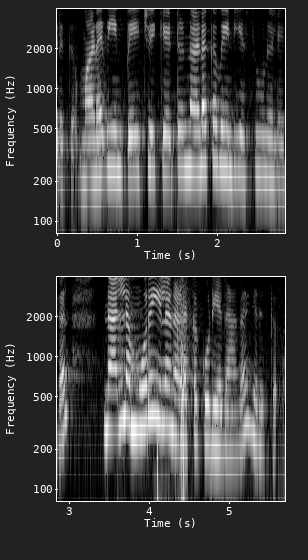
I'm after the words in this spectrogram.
இருக்குது மனைவியின் பேச்சை கேட்டு நடக்க வேண்டிய சூழ்நிலைகள் நல்ல முறையில் நடக்கக்கூடியதாக இருக்குது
